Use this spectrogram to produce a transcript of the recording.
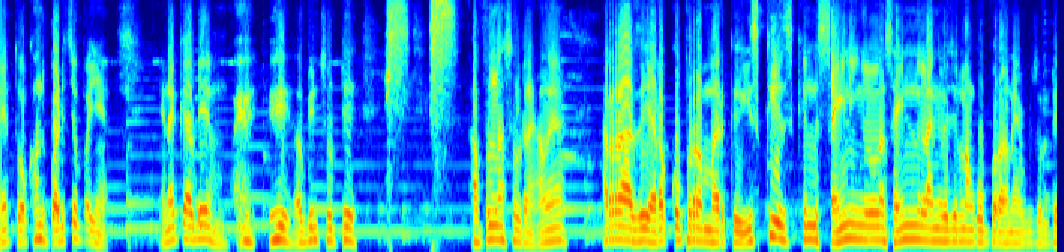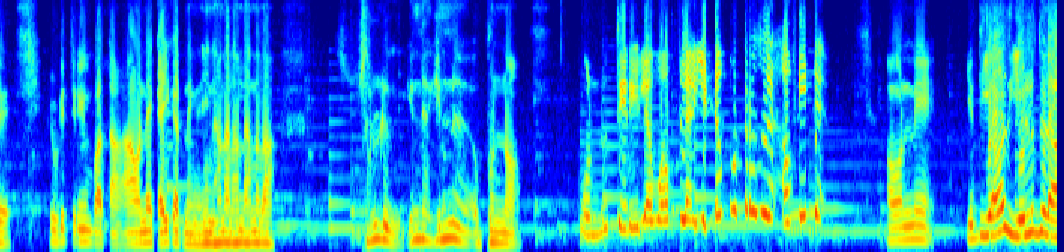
நேற்று உட்காந்து படித்த பையன். எனக்கு அப்படியே அப்படின்னு சொல்லிட்டு அப்படிலாம் சொல்கிறேன் அவன் அறாது யாரோ கூப்பிட்ற மாதிரி இருக்கு. இஸ்கு இஸ்குன்னு சைனிங்லாம் சைன் லாங்குவேஜ்லாம் கூப்பிட்றானே அப்படின்னு சொல்லிட்டு இப்படி திரும்பி பார்த்தான். அவனே கை காட்டினீங்க நான் நான் தான். சொல்லு என்ன என்ன? அப்படின்னா ஒன்றும் தெரியல மாப்பிள்ள. என்ன பண்ணுறது அப்படின்னு உடனே எதையாவது எழுதுடா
